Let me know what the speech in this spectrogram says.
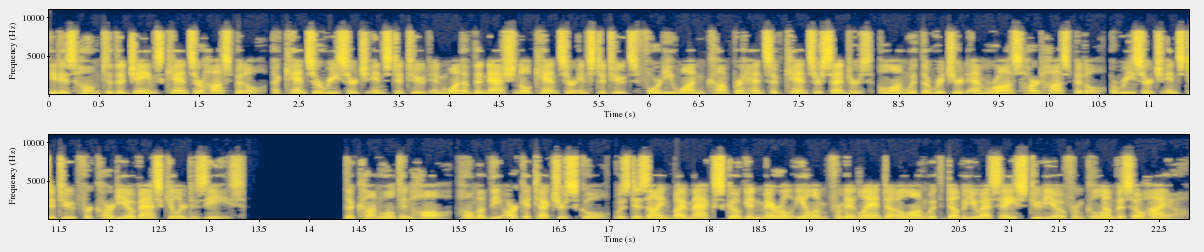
It is home to the James Cancer Hospital, a cancer research institute and one of the National Cancer Institute's 41 comprehensive cancer centers, along with the Richard M. Ross Heart Hospital, a research institute for cardiovascular disease. The Knowlton Hall, home of the Architecture School, was designed by Mack Scogin Merrill Elam from Atlanta along with WSA Studio from Columbus, Ohio.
